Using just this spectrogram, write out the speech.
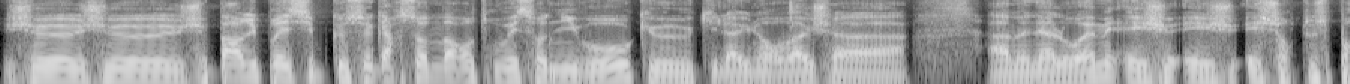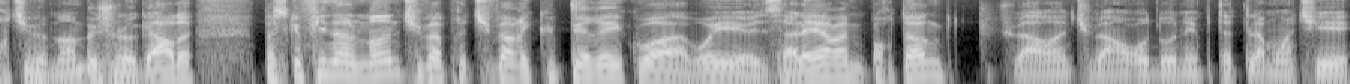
je, je, je pars du principe que ce garçon va retrouver son niveau, qu'il a une revanche à, à amener à l'OM, et je, et, je- et surtout sportivement, ben, je le garde, parce que finalement, tu vas, tu vas récupérer quoi, oui, un salaire important, tu vas, tu vas en redonner peut-être la moitié,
